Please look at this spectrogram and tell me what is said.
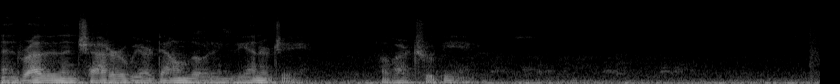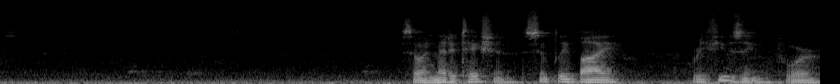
and rather than chatter, we are downloading the energy of our true being. So, in meditation, simply by refusing for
